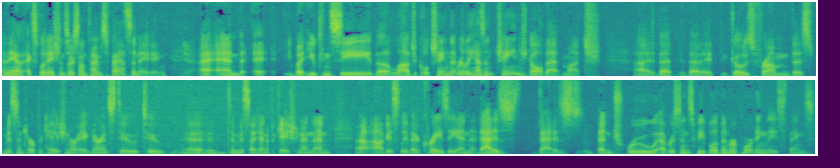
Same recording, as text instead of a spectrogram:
And the explanations are sometimes fascinating, A- and uh, but you can see the logical chain that really hasn't changed all that much. Uh, that that it goes from this misinterpretation or ignorance to to uh, to misidentification, and then uh, obviously they're crazy, and that is that has been true ever since people have been reporting these things,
